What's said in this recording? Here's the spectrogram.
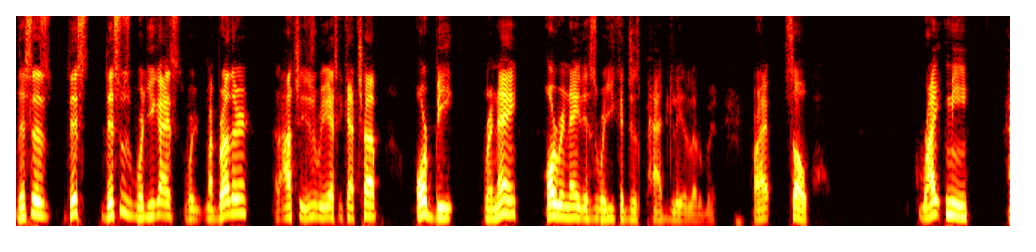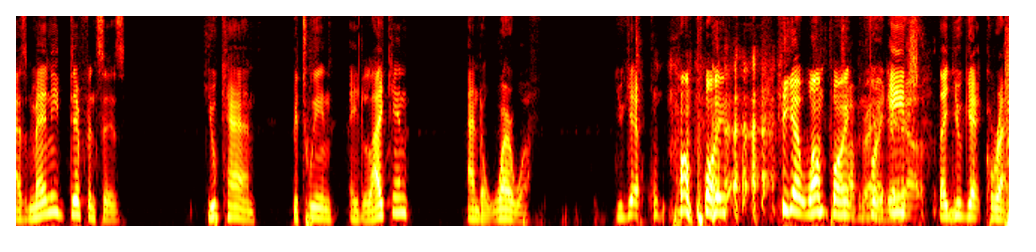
This is this this is where you guys, where my brother and Achi, this is where you guys can catch up or beat Rene, or Rene. This is where you could just pad your lead a little bit. All right, so write me as many differences you can between a lycan and a werewolf. You get one point. You get one point Dropping for right each that you get correct.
